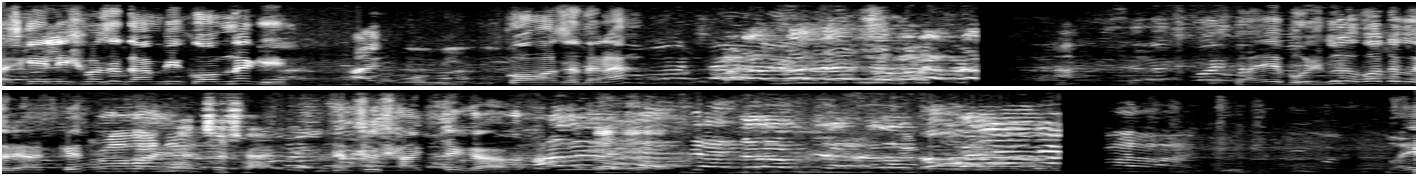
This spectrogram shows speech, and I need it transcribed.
আজকে ইলিশ মাছের দাম কি কম নাকি? ভাই কমি কম আছে তাই না? ভাই এই বুশগুলো কত করে আজকে? একশো ষাট। টাকা। ভাই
